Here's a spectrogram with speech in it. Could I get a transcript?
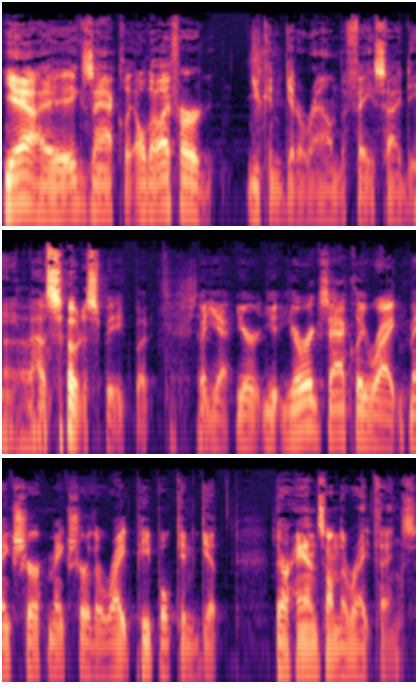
yeah, exactly. Although I've heard you can get around the Face ID, uh, so to speak. But but yeah, you're you're exactly right. Make sure make sure the right people can get their hands on the right things.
